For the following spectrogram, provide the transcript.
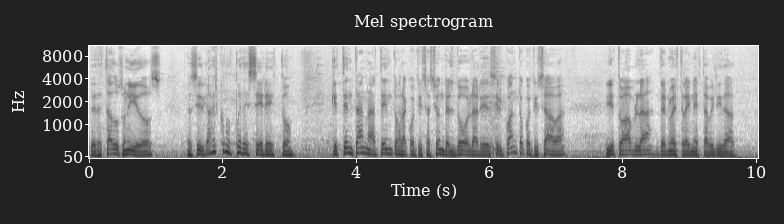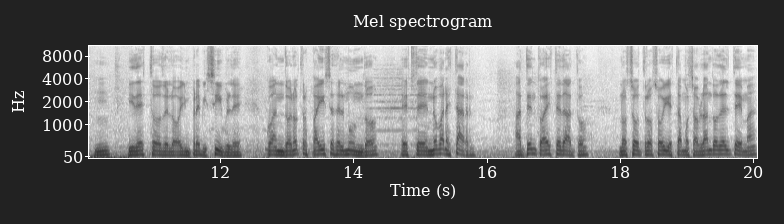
desde Estados Unidos, decir, a ver cómo puede ser esto, que estén tan atentos a la cotización del dólar y decir cuánto cotizaba, y esto habla de nuestra inestabilidad y de esto de lo imprevisible, cuando en otros países del mundo este, no van a estar atentos a este dato, nosotros hoy estamos hablando del tema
